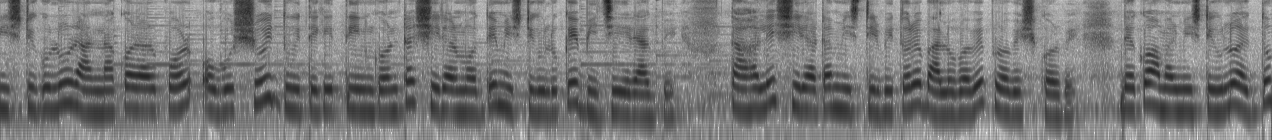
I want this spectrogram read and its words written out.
মিষ্টিগুলো রান্না করার পর অবশ্যই দুই থেকে তিন ঘণ্টা শিরার মধ্যে মিষ্টিগুলোকে ভিজিয়ে রাখবে। তাহলে শিরাটা মিষ্টির ভিতরে ভালোভাবে প্রবেশ করবে। দেখো আমার মিষ্টিগুলো একদম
